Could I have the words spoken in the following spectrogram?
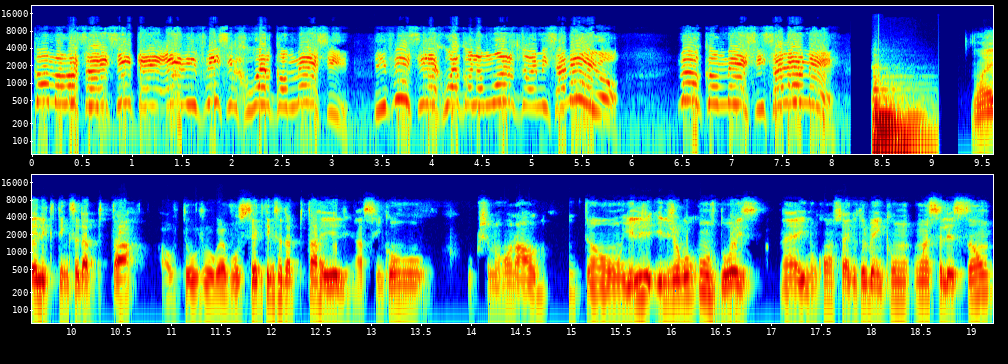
Como vas a decir que é difícil jogar com Messi? Difícil é jogar com os mortos de mis amigos. Não com Messi, salame. Não é ele que tem que se adaptar ao teu jogo, é você que tem que se adaptar a ele, assim como o Cristiano Ronaldo. Então, ele, ele jogou com os dois, né? E não consegue. Tudo bem que um, um é seleção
